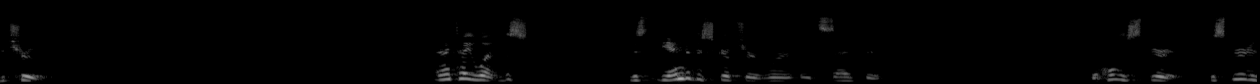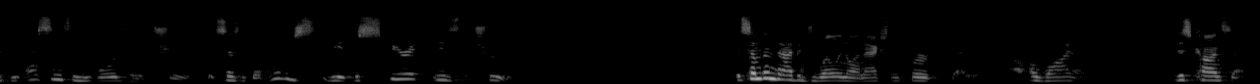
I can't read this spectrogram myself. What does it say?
the truth. And I tell you what, this, this the end of the scripture where it says that the Holy Spirit, the Spirit is the essence and the origin of truth. It says that the Holy the, the Spirit is the truth. It's something that I've been dwelling on actually for a while. This concept.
